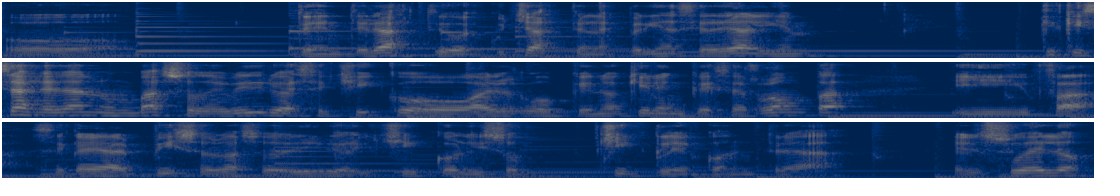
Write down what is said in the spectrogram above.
o te enteraste o escuchaste en la experiencia de alguien que quizás le dan un vaso de vidrio a ese chico o algo que no quieren que se rompa y fa, se cae al piso el vaso de vidrio, el chico lo hizo chicle contra el suelo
